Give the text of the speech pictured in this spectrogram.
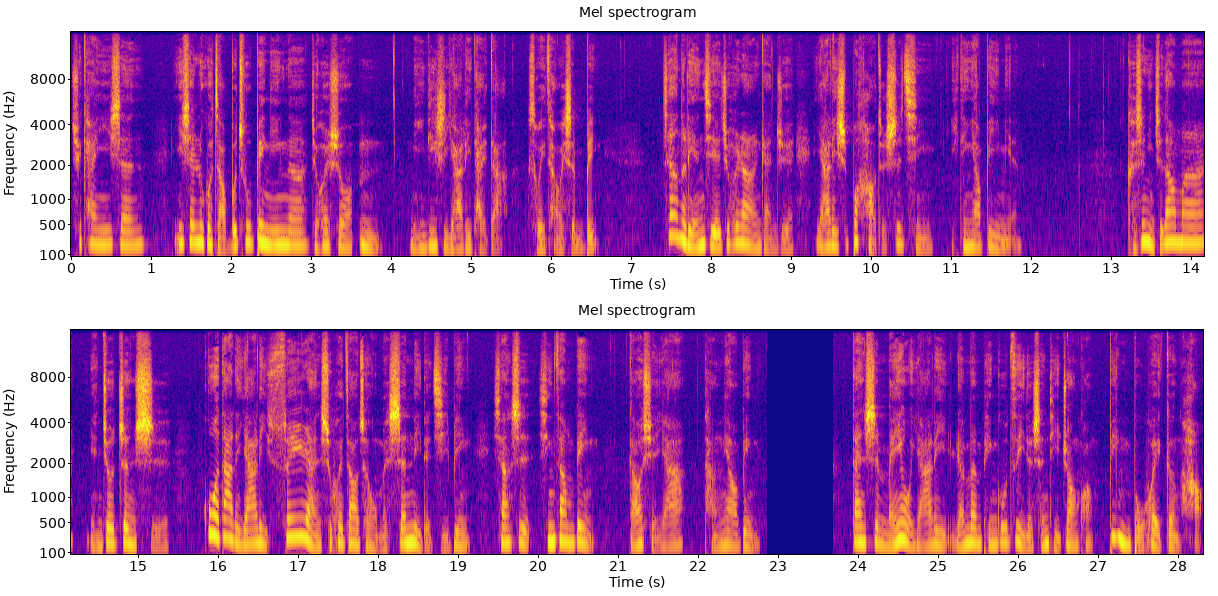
去看医生，医生如果找不出病因呢，就会说：“嗯。”你一定是压力太大，所以才会生病。这样的连结就会让人感觉压力是不好的事情，一定要避免。可是你知道吗？研究证实，过大的压力虽然是会造成我们生理的疾病，像是心脏病、高血压、糖尿病，但是没有压力，人们评估自己的身体状况并不会更好。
